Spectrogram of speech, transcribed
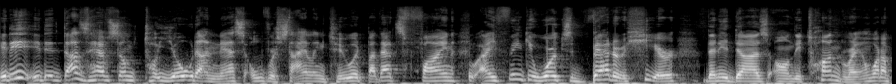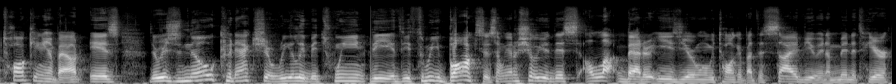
it, it, it does have some Toyota-ness overstyling to it, but that's fine. I think it works better here than it does on the Tundra. And what I'm talking about is there is no connection really between the, the three boxes. I'm gonna show you this a lot better, easier when we talk about the side view in a minute here.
